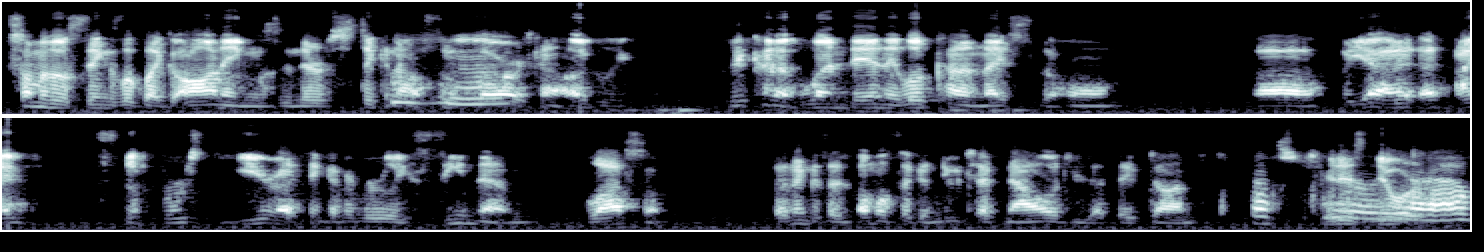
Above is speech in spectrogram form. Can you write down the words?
some of those things look like awnings and they're sticking out so Mhm. far. It's kind of ugly. They kind of blend in. They look kind of nice to the home. Uh, but yeah, I, I, I've, it's the first year I think I've ever really seen them blossom. I think it's almost like a new technology that they've done. That's true. It is newer. Yeah.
